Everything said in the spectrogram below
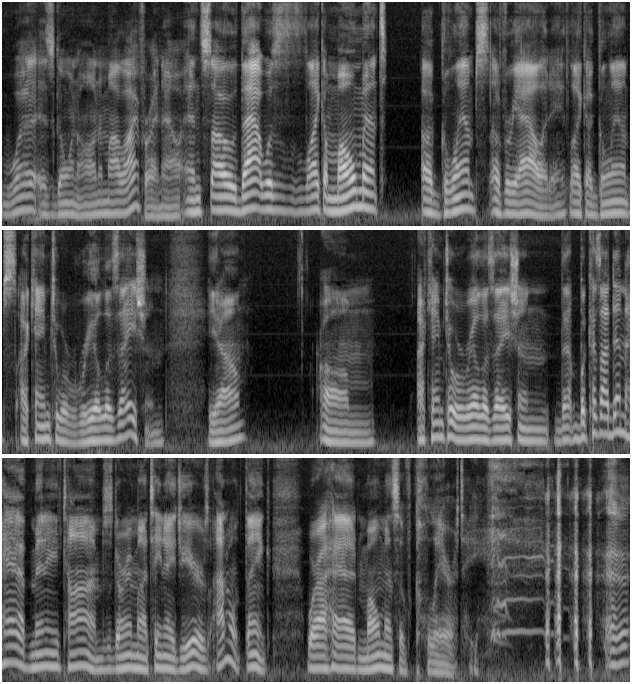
what is going on in my life right now? And so that was like a moment, a glimpse of reality, like a glimpse. I came to a realization, you know? Um, I came to a realization that because I didn't have many times during my teenage years, I don't think where I had moments of clarity.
